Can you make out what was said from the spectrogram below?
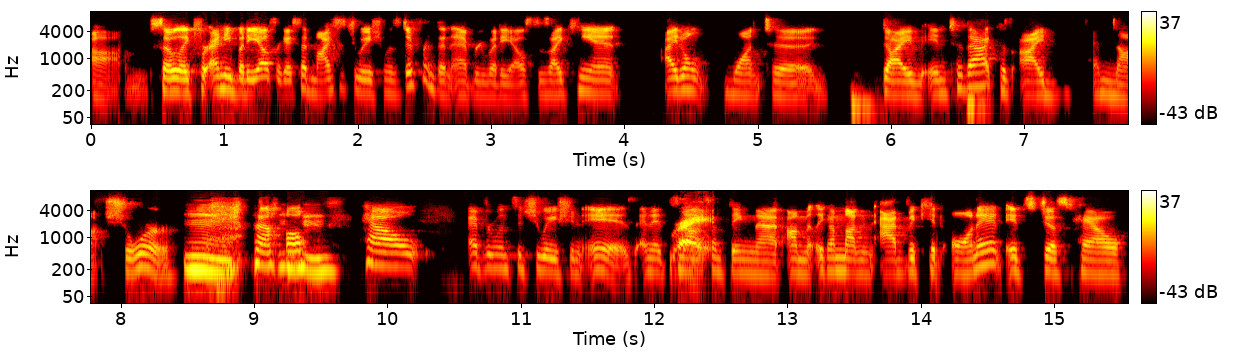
Um, so like for anybody else, like I said, my situation was different than everybody else's. I can't, I don't want to dive into that because I am not sure mm. how, mm-hmm. how everyone's situation is. And it's right. not something that I'm like, I'm not an advocate on it. It's just how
